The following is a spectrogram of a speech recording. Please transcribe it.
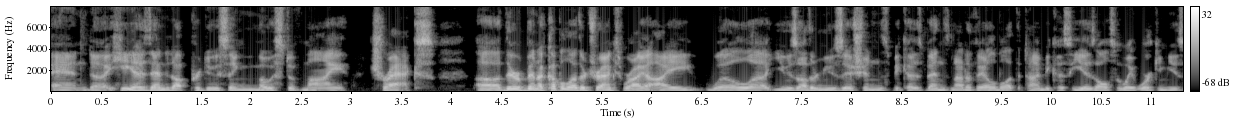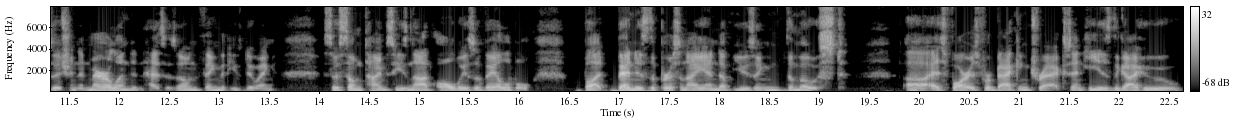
And uh, he has ended up producing most of my tracks. Uh, there have been a couple other tracks where I, I will uh, use other musicians because Ben's not available at the time because he is also a working musician in Maryland and has his own thing that he's doing. So sometimes he's not always available. But Ben is the person I end up using the most uh, as far as for backing tracks. And he is the guy who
